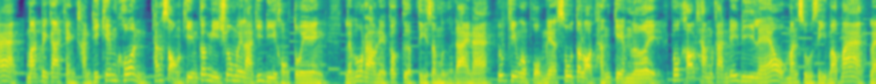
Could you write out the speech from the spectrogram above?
มากๆ มันเป็นการแข่งขันที่เข้มข้น ทั้งสองทีมก็มีช่วงเวลาที่ดีของตัวเอง และพวกเราเนี่ยก็เกือบตีเสมอได้นะ ลูกทีมของผมเนี่ยสู้ตลอดทั้งเกมเลย พวกเขาทำกันได้ดีแล้วมันสูสีมากๆ และ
